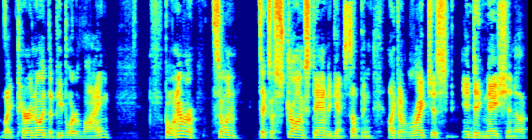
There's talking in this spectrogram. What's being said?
like paranoid that people are lying, but whenever someone takes a strong stand against something, like a righteous indignation, a,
